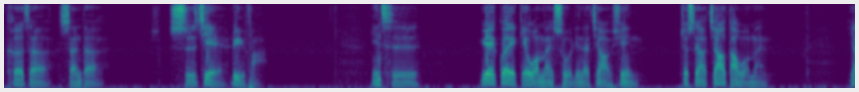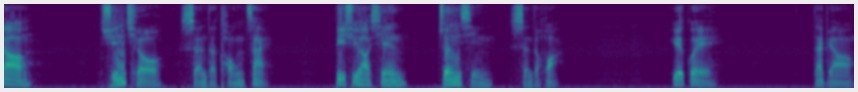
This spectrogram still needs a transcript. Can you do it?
刻着神的十诫律法，因此。约柜给我们属灵的教训，就是要教导我们，要寻求神的同在，必须要先遵行神的话。约柜代表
